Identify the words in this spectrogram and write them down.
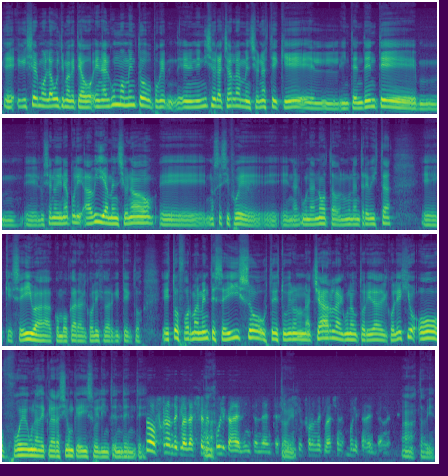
Eh, Guillermo, la última que te hago. En algún momento, porque en el inicio de la charla mencionaste que el intendente mm, eh, Luciano Di Napoli había mencionado, no sé si fue en alguna nota o en alguna entrevista, eh, que se iba a convocar al Colegio de Arquitectos. ¿Esto formalmente se hizo? ¿Ustedes tuvieron una charla, alguna autoridad del colegio o fue una declaración que hizo el intendente? No, fueron declaraciones ah. públicas del intendente. Sí, fueron declaraciones públicas del intendente. Ah, está bien.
